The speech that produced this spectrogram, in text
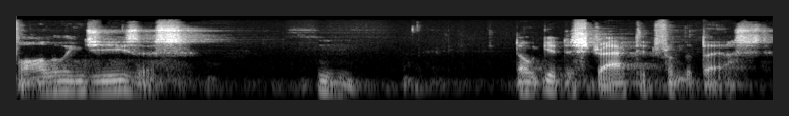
following Jesus. Hmm. Don't get distracted from the best.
